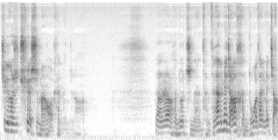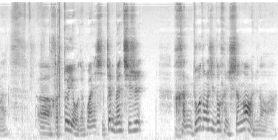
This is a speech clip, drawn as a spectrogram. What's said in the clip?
这个东西确实蛮好看的，你知道吗？让让很多直男腾飞。它里面讲了很多，它里面讲了，呃，和队友的关系，这里面其实很多东西都很深奥，你知道吗？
